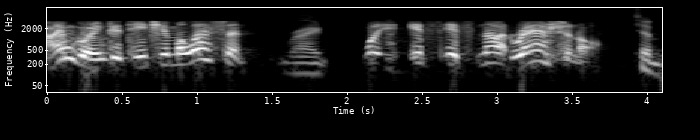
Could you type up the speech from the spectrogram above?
"I'm going to teach him a lesson." Right. Well, it's it's not rational. To,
